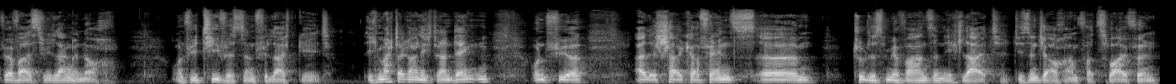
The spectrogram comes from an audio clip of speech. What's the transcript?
wer weiß wie lange noch und wie tief es dann vielleicht geht. Ich mache da gar nicht dran denken. Und für alle Schalker Fans äh, tut es mir wahnsinnig leid. Die sind ja auch am Verzweifeln.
